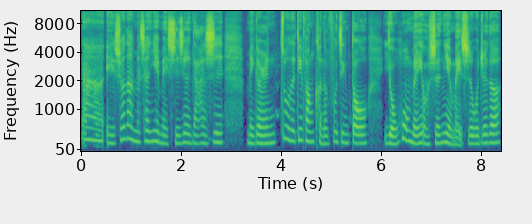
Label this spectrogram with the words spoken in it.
那也说到什么深夜美食，就是当然是每个人住的地方可能附近都有或没有深夜美食。我觉得，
